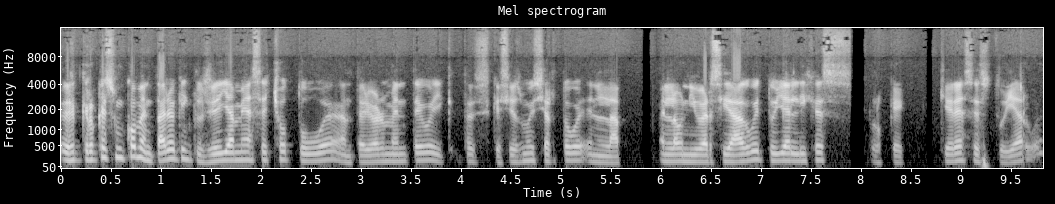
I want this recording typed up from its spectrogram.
eh, creo que es un comentario que inclusive ya me has hecho tú, güey, anteriormente, güey, que, pues, que sí es muy cierto, güey, en la, en la universidad, güey, tú ya eliges lo que quieres estudiar, güey.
